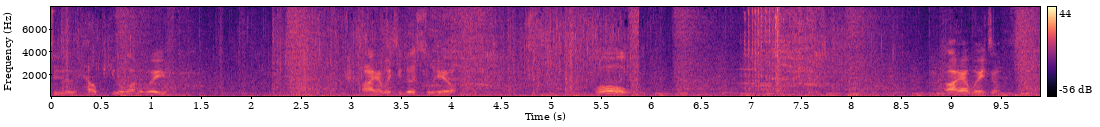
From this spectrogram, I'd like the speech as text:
to help you along the way. Alright, wait till you go through here. Whoa! Alright, wait. Huh?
